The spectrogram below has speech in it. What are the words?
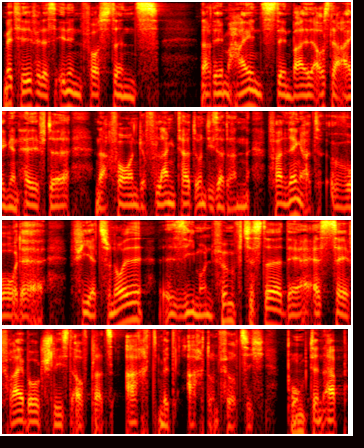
mit Hilfe des Innenpfostens nachdem Heinz den Ball aus der eigenen Hälfte nach vorn geflankt hat und dieser dann verlängert wurde. 4 zu 0, 57. Der SC Freiburg schließt auf Platz 8 mit 48 Punkten ab.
